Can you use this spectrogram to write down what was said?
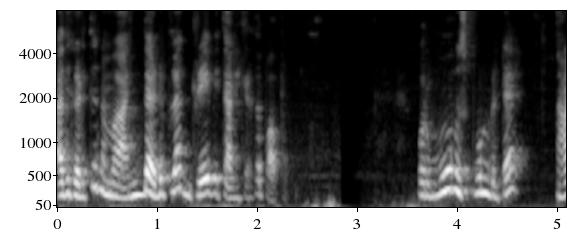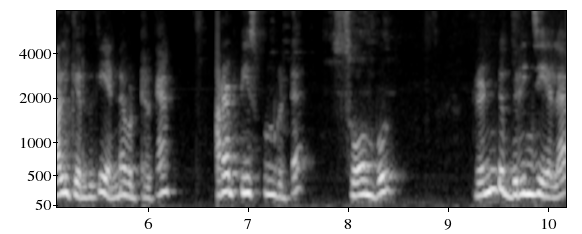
அதுக்கடுத்து நம்ம அந்த அடுப்பில் கிரேவி தாளிக்கிறத பார்ப்போம். ஒரு மூணு ஸ்பூன் கிட்ட தாளிக்கிறதுக்கு எண்ணெய் விட்டுருக்கேன். அரை டீஸ்பூன் கிட்ட சோம்பு ரெண்டு பிரிஞ்சி இலை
